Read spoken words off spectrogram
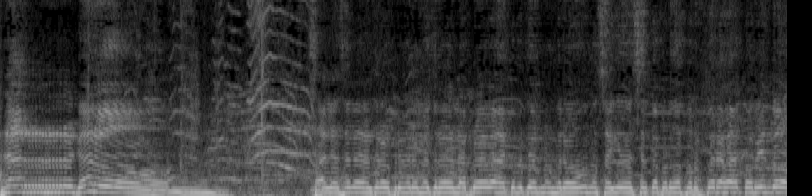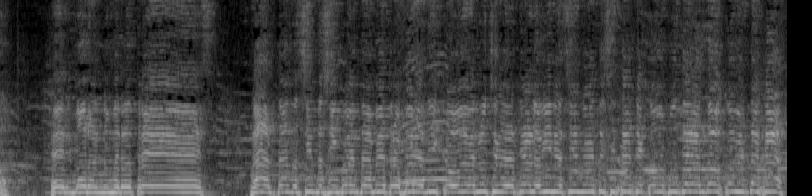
Largaron. Sale sale a entrar el primer metro de la prueba. El número uno, seguido de cerca por dos por fuera. Va corriendo el moro, el número tres. Faltando 150 metros para el disco. Va a haber lucha lateral. Lo viene haciendo en este instante como puntero el 2 con ventaja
